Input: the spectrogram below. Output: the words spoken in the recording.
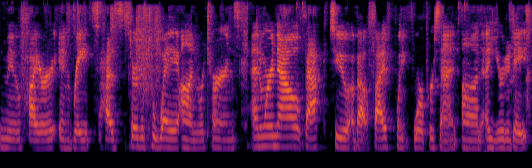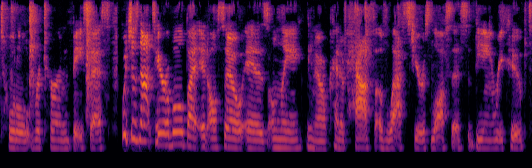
move higher in rates has started to weigh on returns. And we're now back to about 5.4% on a year to date total return basis, which is not terrible, but it also is only, you know, kind of half of last year's losses being recouped.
